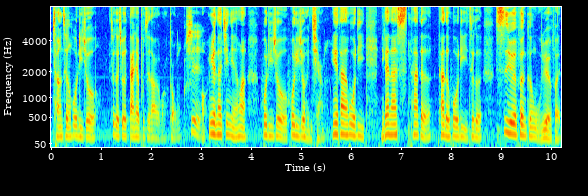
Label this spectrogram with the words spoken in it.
长城获利就这个就大家不知道的网通。是。哦，因为它今年的话获利就获利就很强，因为它的获利，你看它它的它的获利，这个四月份跟五月份，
